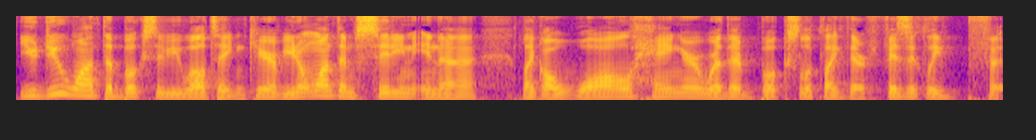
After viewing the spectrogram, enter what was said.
you do want the books to be well taken care of. You don't want them sitting in a like a wall hanger where their books look like they're physically f-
